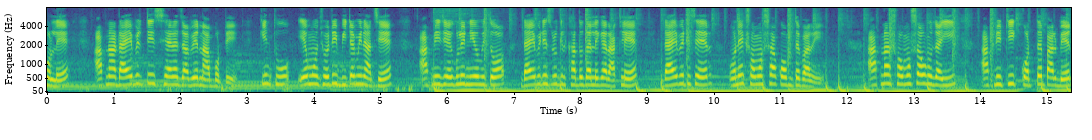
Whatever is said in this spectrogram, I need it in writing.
করলে আপনার ডায়াবেটিস সেরে যাবে না বটে, কিন্তু এমন ছয়টি ভিটামিন আছে, আপনি যেগুলি নিয়মিত ডায়াবেটিস রোগীর খাদ্য তালিকা রাখলে ডায়াবেটিসের অনেক সমস্যা কমতে পারে। আপনার সমস্যা অনুযায়ী আপনি ঠিক করতে পারবেন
